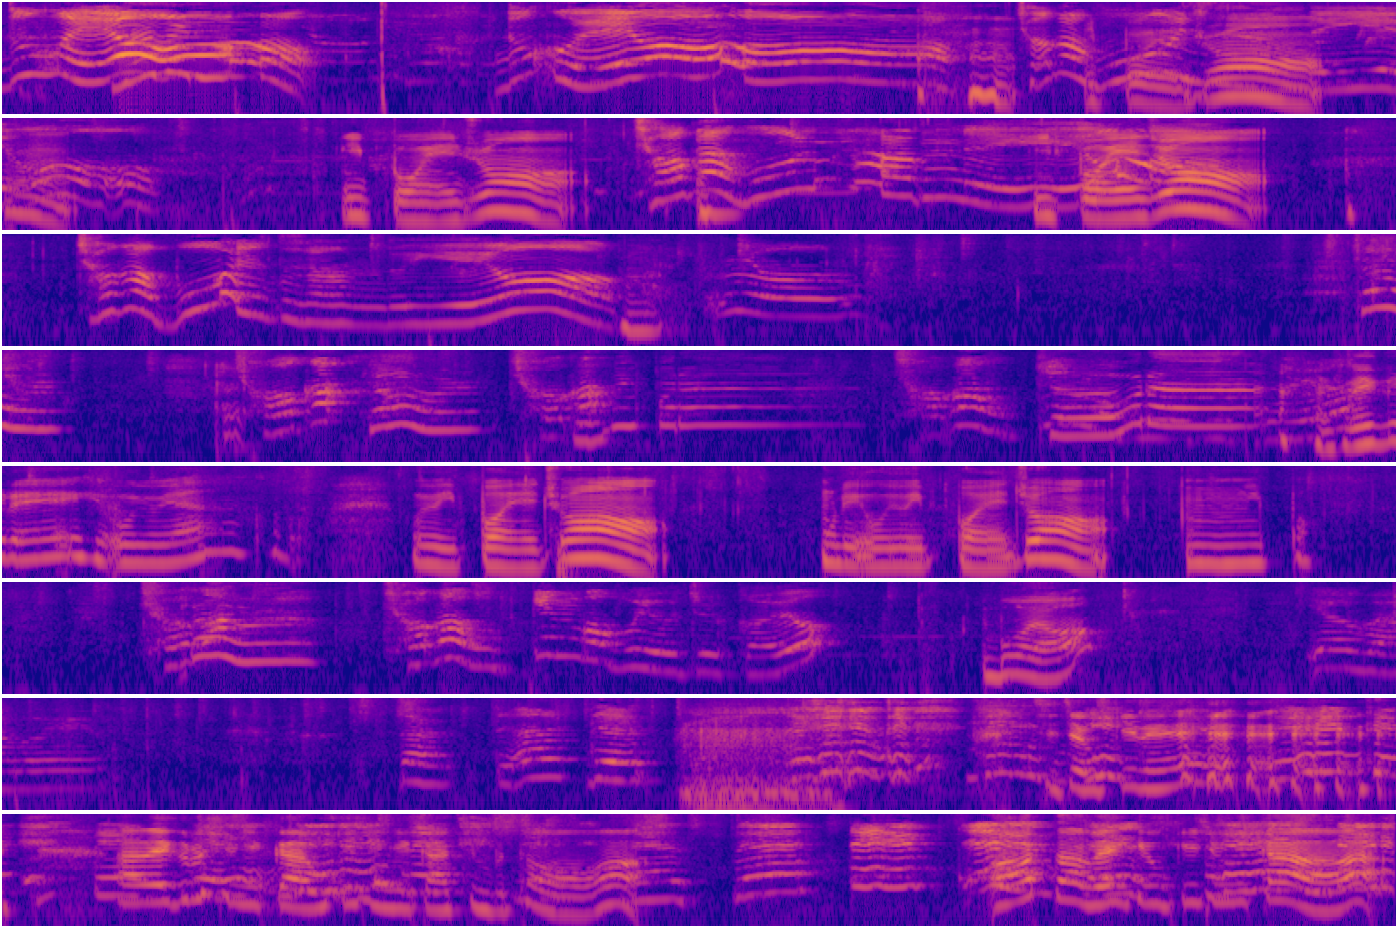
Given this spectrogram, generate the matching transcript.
누구예요? 누구예요? 저가 이뻐해줘. 네, 응. 이뻐해줘. 저가 모르는 사람들이에요. 이뻐해줘. 저가 뭐 모르는 사람들이에요. 응. 안녕. 저가 저가 이뻐라. 저가 웃기는 거왜 그래, 오유야? 우유 이뻐해줘. 우리 우유 이뻐해줘. 응, 이뻐. 저가 저가 웃긴 거 보여줄까요? 뭐야? 이거 봐봐요. 진짜 웃기네. 아, 왜 그러십니까? 웃기십니까? 아침부터. 아따, 왜 이렇게 웃기십니까?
